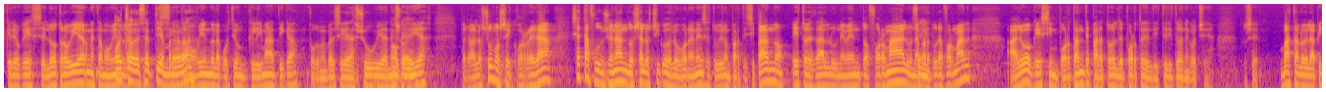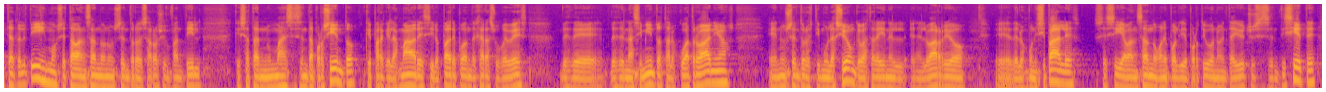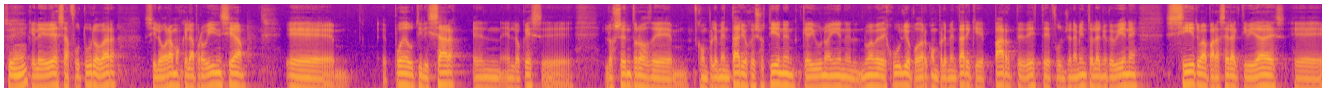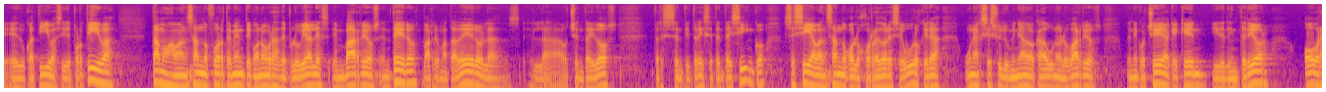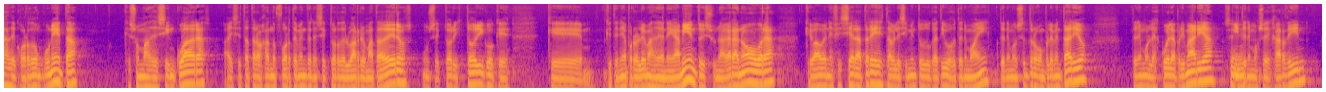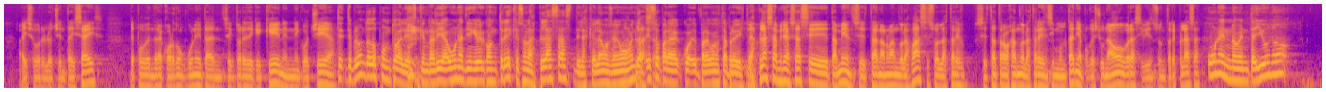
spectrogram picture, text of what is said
creo que es el otro viernes, estamos viendo... 8 de septiembre, ¿verdad? Estamos viendo la cuestión climática, porque me parece que da lluvia en esos días, pero a lo sumo se correrá, ya está funcionando, ya los chicos de los bonaerenses estuvieron participando, esto es darle un evento formal, una apertura formal, algo que es importante para todo el deporte del distrito de Necochea. Entonces, va a estar lo de la pista de atletismo, se está avanzando en un centro de desarrollo infantil que ya está en un más de 60%, que es para que las madres y los padres puedan dejar a sus bebés desde, desde el nacimiento hasta los cuatro años, en un centro de estimulación que va a estar ahí en el, en el barrio eh, de los municipales. Se sigue avanzando con el Polideportivo 98 y 67, que la idea es a futuro ver si logramos que la provincia eh, pueda utilizar en, en, lo que es eh, los centros de complementarios que ellos tienen, que hay uno ahí en el 9 de julio, poder complementar y que parte de este funcionamiento el año que viene sirva para hacer actividades eh, educativas y deportivas. Estamos avanzando fuertemente con obras de pluviales en barrios enteros, barrio Matadero, la 82, 363 y 75. Se sigue avanzando con los corredores seguros, que era un acceso iluminado a cada uno de los barrios de Necochea, Quequén y del interior. Obras de cordón cuneta, que son más de 100 cuadras, Ahí se está trabajando fuertemente en el sector del barrio Mataderos, un sector histórico que, que, tenía problemas de anegamiento. Es una gran obra que va a beneficiar a tres establecimientos educativos que tenemos ahí. Tenemos el centro complementario, tenemos la escuela primaria Sí. y tenemos el jardín, ahí sobre el 86. Después vendrá Cordón Cuneta en sectores de Quequén, en Necochea. Te, te pregunto dos puntuales, que en realidad una tiene que ver con tres, que son las plazas de las que hablamos en algún Las momento. plazas. ¿Eso para, para cuándo está previsto? Las plazas, mira, ya se, también se están armando las bases, son las tres, se está trabajando las tres en simultánea porque es una obra, si bien son tres plazas. Una en 91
